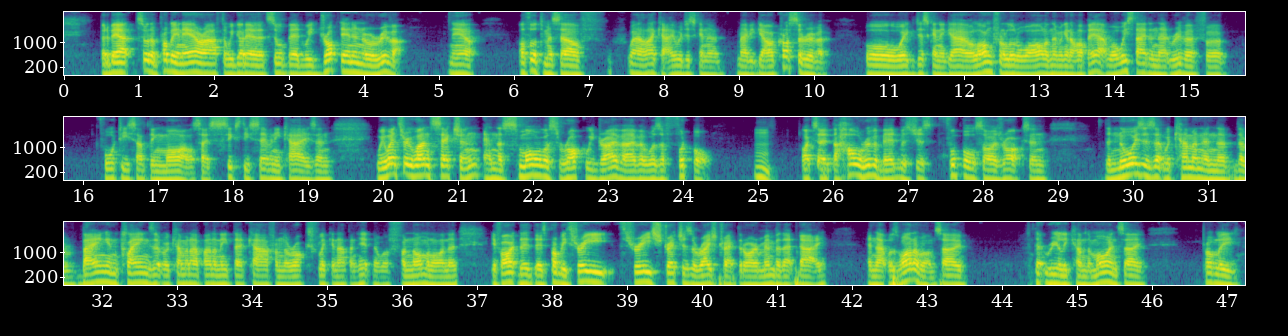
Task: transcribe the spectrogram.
but about sort of probably an hour after we got out of that silt bed, we dropped down into a river. Now, I thought to myself, well, okay, we're just going to maybe go across the river. or we're just going to go along for a little while and then we're going to hop out. Well, we stayed in that river for 40 something miles, so 60, 70 Ks. And we went through one section, and the smallest rock we drove over was a football. Mm. Like, so the whole riverbed was just football sized rocks. And the noises that were coming and the, the bang and clangs that were coming up underneath that car from the rocks flicking up and hitting it were phenomenal. And it, if I there's probably three three stretches of racetrack that I remember that day, and that was one of them. So that really come to mind. So probably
